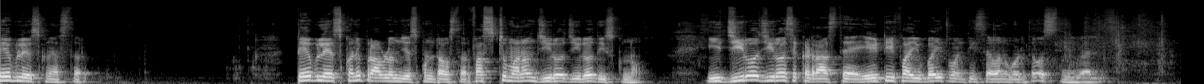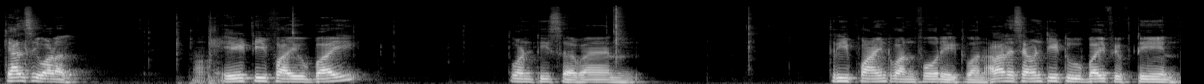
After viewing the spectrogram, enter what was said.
టేబుల్ వేసుకునేస్తారు టేబుల్ వేసుకొని ప్రాబ్లం చేసుకుంటూ వస్తారు. ఫస్ట్ మనం జీరో జీరో తీసుకున్నాం. ఈ జీరో జీరోస్ ఇక్కడ రాస్తే eighty five by twenty seven కొడితే వస్తుంది వాల్యూ క్యాల్సి వాడాలి. Eighty five by twenty seven. Three point one four eight one. అలానే seventy two by fifteen.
